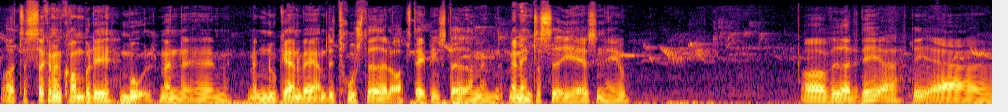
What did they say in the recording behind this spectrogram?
Og der, så kan man komme på det mål, man, øh, man nu gerne vil have, om det er trustader eller opstablingsstader, man, man er interesseret i at have i sin have. Og ved at det her, det er, øh,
